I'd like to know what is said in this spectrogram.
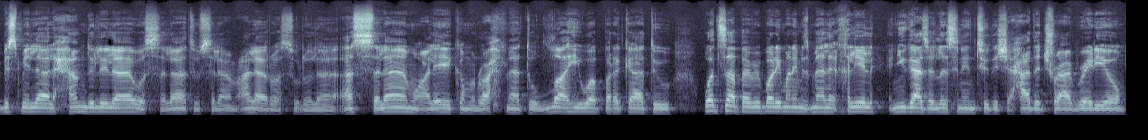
Bismillah, alhamdulillah, wassalatu wassalam ala rasulullah. Assalamu alaikum rahmatullahi wa barakatuh. What's up, everybody? My name is Malik Khalil, and you guys are listening to the Shahada Tribe Radio.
